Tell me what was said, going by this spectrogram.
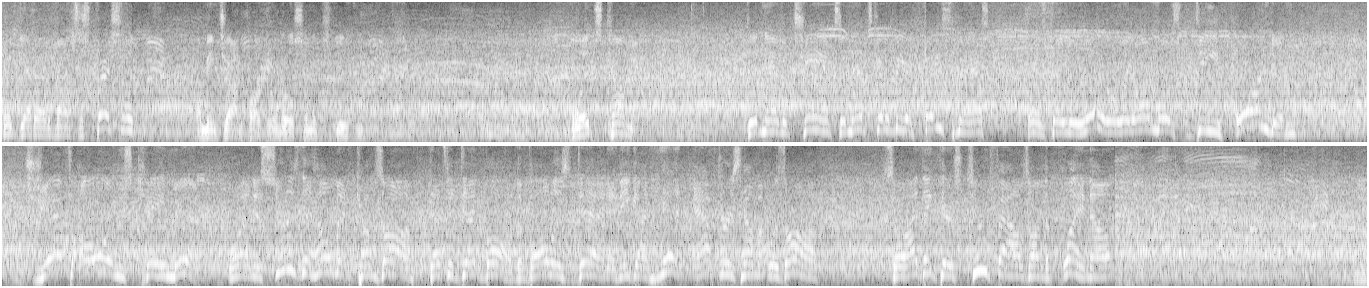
He'll get out of bounds, especially, I mean, John Parker Wilson, excuse me. Blitz coming. Didn't have a chance, and that's going to be a face mask as they literally almost dehorned him. Jeff Owens came in. Well, and as soon as the helmet comes off, that's a dead ball. The ball is dead, and he got hit after his helmet was off. So I think there's two fouls on the play. Now, you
